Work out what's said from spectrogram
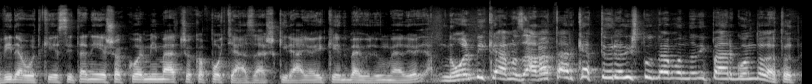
videót készíteni, és akkor mi már csak a potyázás királyaiként beülünk mellé, hogy Norbikám, az Avatar 2-ről is tudnám mondani pár gondolatot?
